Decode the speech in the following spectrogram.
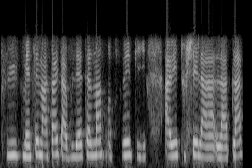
plus, mais tu sais, ma tête, elle voulait tellement continuer puis aller toucher la, la plaque.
